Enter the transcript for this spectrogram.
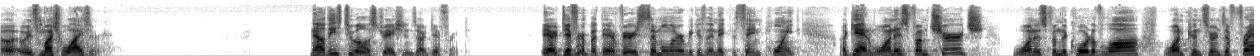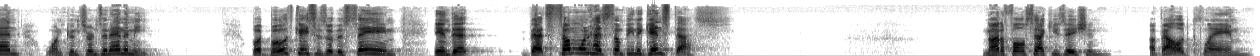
uh, is much wiser. Now, these two illustrations are different. They are different, but they are very similar because they make the same point. Again, one is from church, one is from the court of law, one concerns a friend, one concerns an enemy. But both cases are the same in that, that someone has something against us. Not a false accusation, a valid claim.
